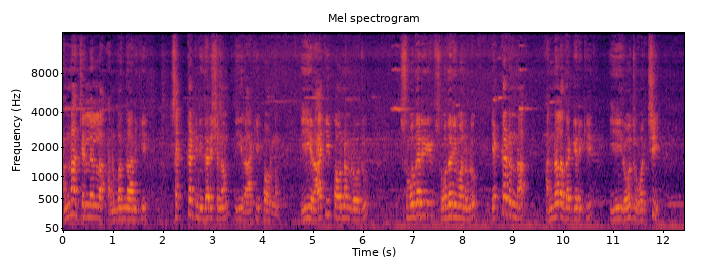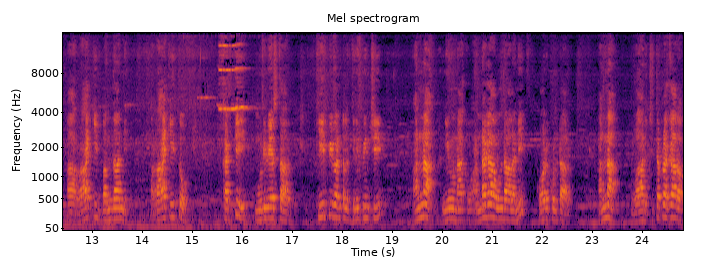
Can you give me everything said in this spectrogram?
అన్న చెల్లెళ్ళ అనుబంధానికి చక్కటి నిదర్శనం ఈ రాఖీ పౌర్ణం. ఈ రాఖీ పౌర్ణం రోజు సోదరి సోదరిమణులు ఎక్కడున్న అన్నల దగ్గరికి ఈరోజు వచ్చి ఆ రాఖీ బంధాన్ని రాఖీతో కట్టి ముడివేస్తారు. తీపి వంటలు తినిపించి అన్న నీవు నాకు అండగా ఉండాలని కోరుకుంటారు. అన్న వారి చిత్త ప్రకారం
